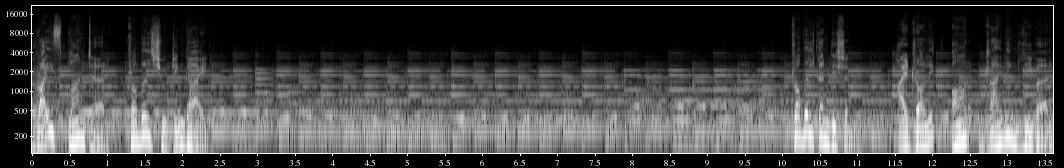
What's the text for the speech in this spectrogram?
Rice planter trouble shooting guide trouble condition hydraulic और ड्राइविंग लीवर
